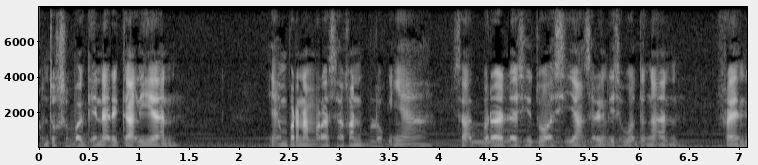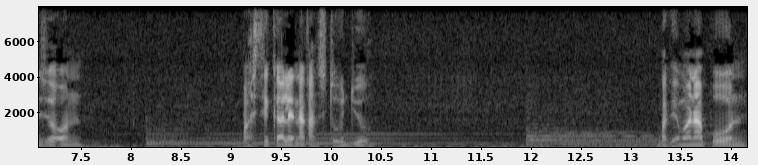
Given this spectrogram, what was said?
Untuk sebagian dari kalian yang pernah merasakan peluknya saat berada situasi yang sering disebut dengan friend zone, pasti kalian akan setuju. Bagaimanapun,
